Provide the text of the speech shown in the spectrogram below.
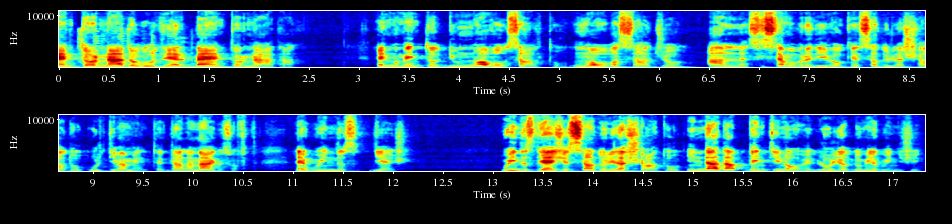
Bentornato Goodyear, bentornata. È il momento di un nuovo salto, un nuovo passaggio al sistema operativo che è stato rilasciato ultimamente dalla Microsoft, è Windows 10. Windows 10 è stato rilasciato in data 29 luglio 2015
